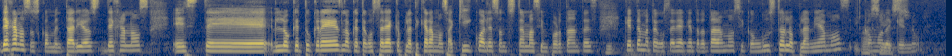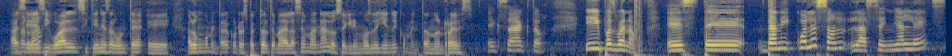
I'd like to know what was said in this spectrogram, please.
déjanos tus comentarios, déjanos este lo que tú crees, lo que te gustaría que platicáramos aquí, cuáles son tus temas importantes, qué tema te gustaría que tratáramos y con gusto lo planeamos y cómo de que no. Así es, igual si tienes algún, eh, algún comentario con respecto al tema de la semana, lo seguiremos leyendo y comentando en redes. Exacto. Y pues bueno, este, Dani, ¿cuáles son las señales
